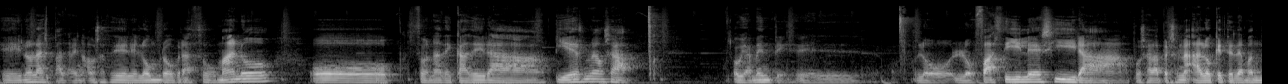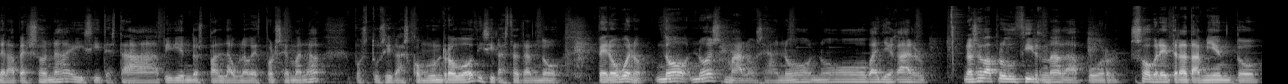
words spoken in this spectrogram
eh, no la espalda, venga, vamos a hacer el hombro, brazo, mano, o zona de cadera, pierna, o sea, obviamente, el, lo, fácil es ir a, pues a la persona, a lo que te demande la persona y si te está pidiendo espalda una vez por semana, pues tú sigas como un robot y sigas tratando. Pero bueno, no, no es malo, o sea, no, no va a llegar, no se va a producir nada por sobretratamiento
